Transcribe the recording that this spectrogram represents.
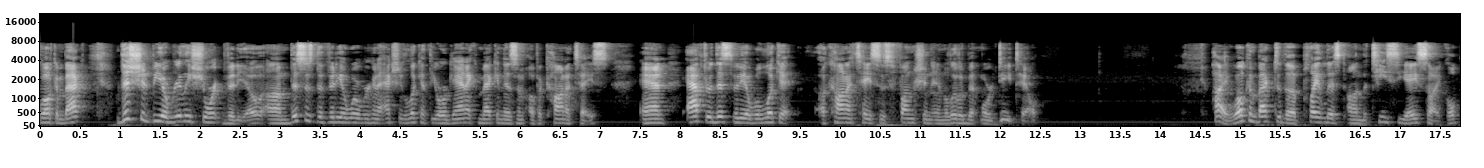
Welcome back. This should be a really short video. Um, this is the video where we're going to actually look at the organic mechanism of aconitase. And after this video, we'll look at aconitase's function in a little bit more detail. Hi, welcome back to the playlist on the TCA cycle.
